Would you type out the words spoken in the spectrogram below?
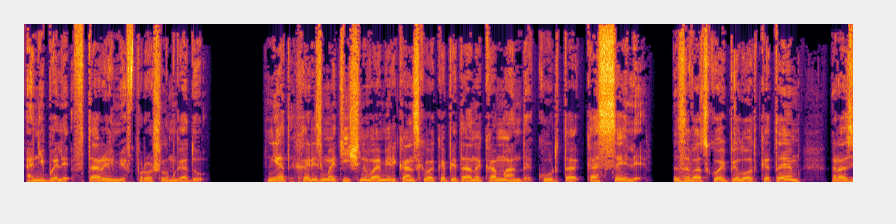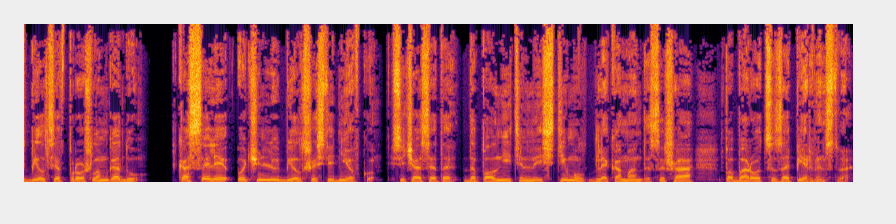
Они были вторыми в прошлом году. Нет харизматичного американского капитана команды Курта Кассели. Заводской пилот КТМ разбился в прошлом году. Кассели очень любил шестидневку. Сейчас это дополнительный стимул для команды США побороться за первенство.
